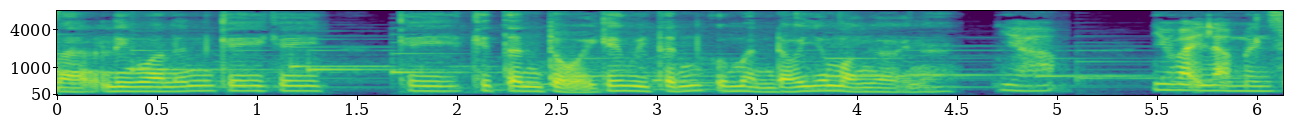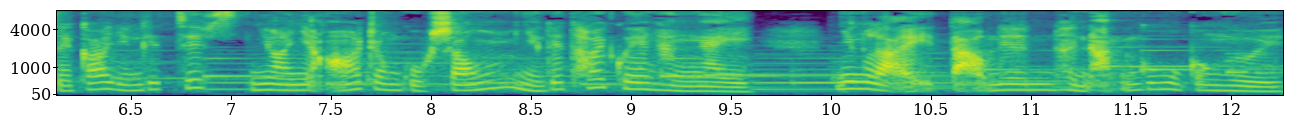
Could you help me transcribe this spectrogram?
mà liên quan đến cái cái cái cái tên tuổi cái uy tín của mình đối với mọi người nữa. Dạ như vậy là mình sẽ có những cái tips nho nhỏ trong cuộc sống những cái thói quen hàng ngày nhưng lại tạo nên hình ảnh của một con người.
